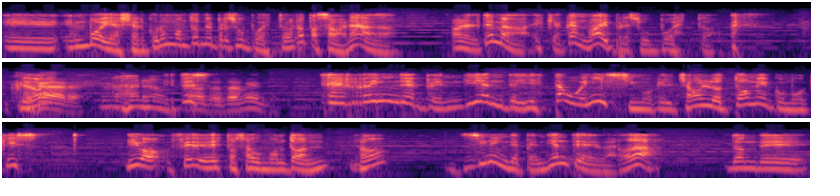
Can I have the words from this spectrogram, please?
eh, en Voyager con un montón de presupuesto, no pasaba nada. Ahora, el tema es que acá no hay presupuesto. ¿No? Claro. Claro. Entonces, No, totalmente. es re independiente y está buenísimo que el chabón lo tome como que es. Digo, Fede de esto sabe un montón, ¿no? Cine independiente de verdad. Donde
